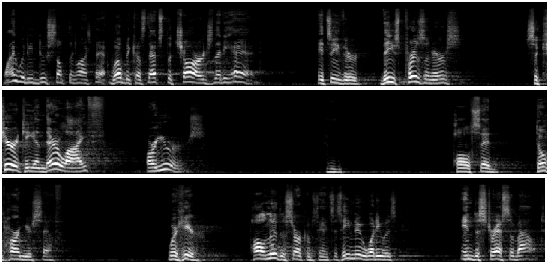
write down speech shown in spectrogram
Why would he do something like that? Well, because that's the charge that he had. It's either these prisoners' security in their life or yours. And Paul said, Don't harm yourself. We're here. Paul knew the circumstances, he knew what he was in distress about.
